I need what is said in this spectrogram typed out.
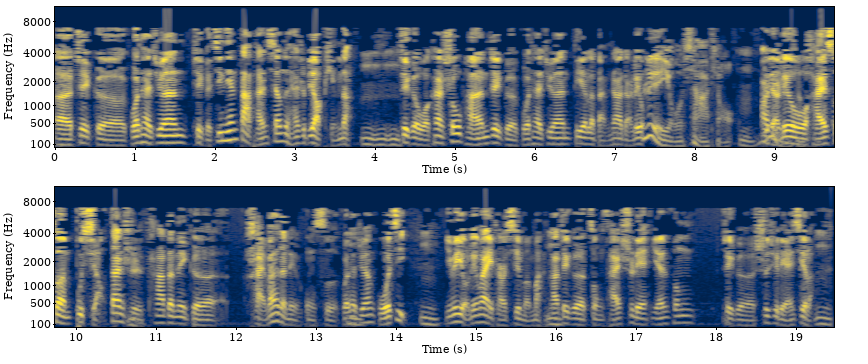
呃，这个国泰君安，这个今天大盘相对还是比较平的。嗯嗯嗯，这个我看收盘，这个国泰君安跌了百分之二点六，略有下调。嗯，二点六还算不小，但是它的那个。海外的那个公司国泰君安国际，嗯，因为有另外一条新闻嘛，他这个总裁失联，严峰这个失去联系了，嗯，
